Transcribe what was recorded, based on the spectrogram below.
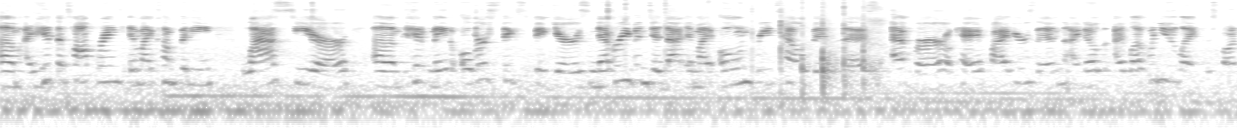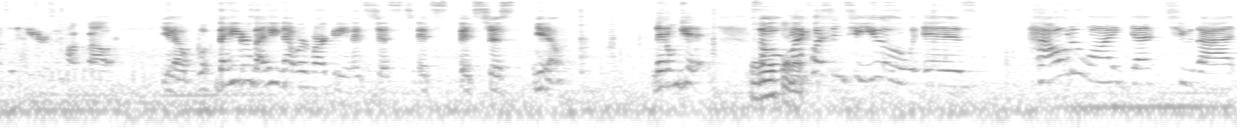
Um, I hit the top rank in my company last year. Um, hit made over six figures. Never even did that in my own retail business ever. Okay, five years in. I know. I love when you like respond to the haters and talk about you know, the haters that hate network marketing, it's just, it's, it's just, you know, they don't get it. They so get my it. question to you is, how do I get to that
